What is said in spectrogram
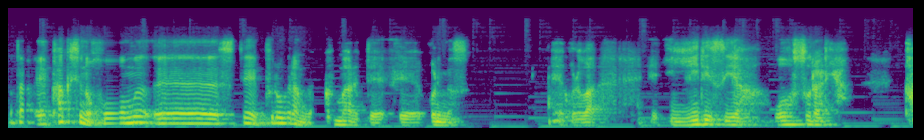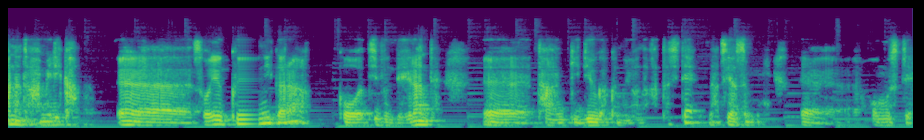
また、えー、各種のホーム、えー、ステイプログラムが組まれて、えー、おります。えー、これはイギリスやオーストラリア、カナダ、アメリカ、えー、そういう国からこう自分で選んで、えー、短期留学のような形で夏休みに、えー、ホームステイ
